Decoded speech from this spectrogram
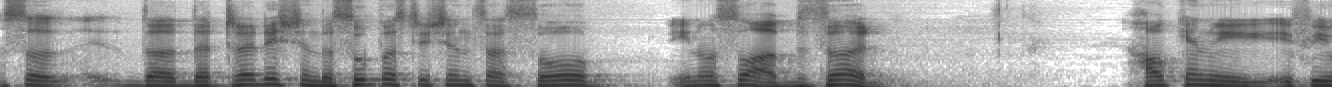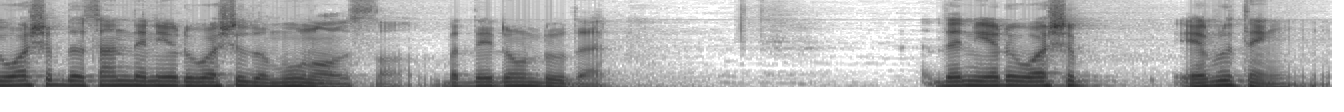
So, the, the tradition, the superstitions are so, you know, so absurd. How can we, if we worship the sun, then you have to worship the moon also. But they don't do that. Then you have to worship everything.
